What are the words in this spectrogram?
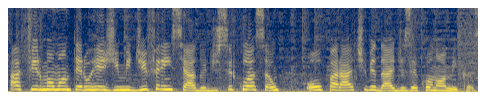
afirmam manter o regime diferenciado de circulação ou para atividades econômicas.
